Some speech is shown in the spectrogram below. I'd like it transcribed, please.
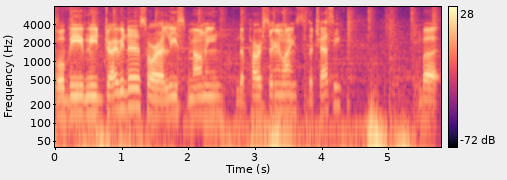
will be me driving this or at least mounting the power steering lines to the chassis. But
